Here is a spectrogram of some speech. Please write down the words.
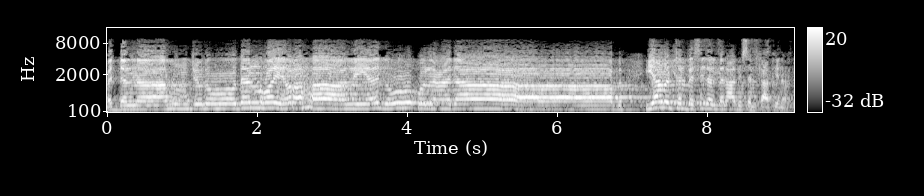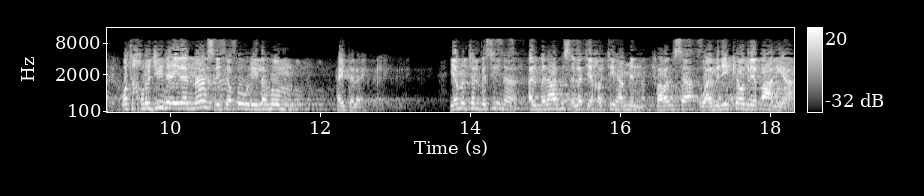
بدلناهم جلودا غيرها ليذوقوا العذاب. يا من تلبسين الملابس الفاتنة وتخرجين إلى الناس لتقولي لهم هيت لك. يا من تلبسين الملابس التي أخذتيها من فرنسا وأمريكا وبريطانيا.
